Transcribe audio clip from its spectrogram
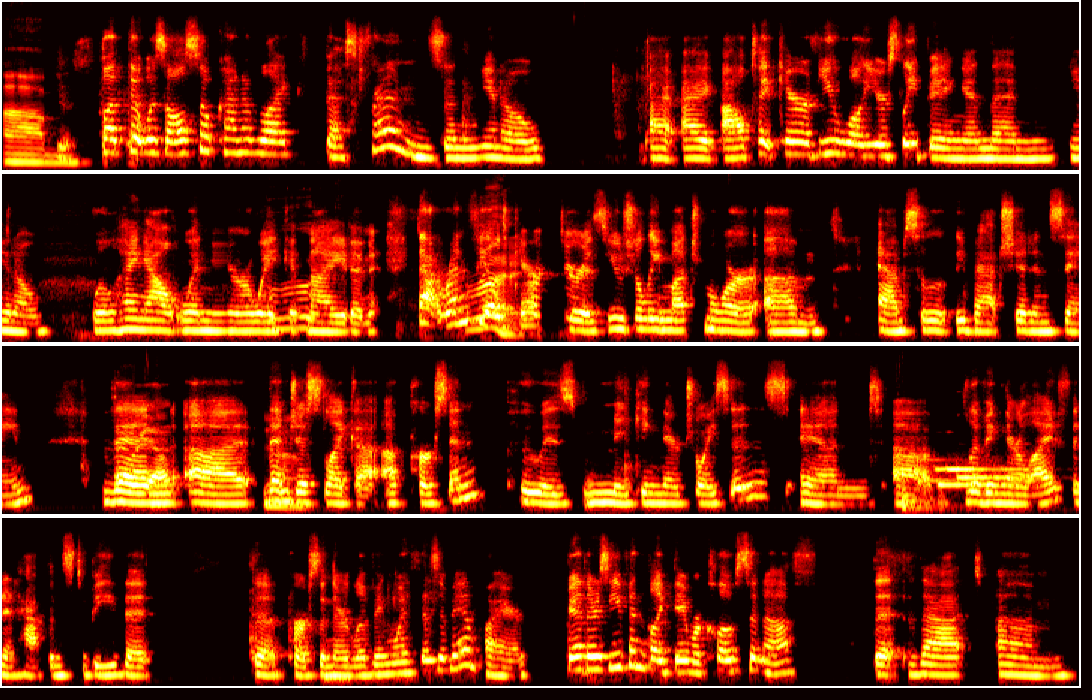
um but that was also kind of like best friends and you know I, I I'll take care of you while you're sleeping, and then you know we'll hang out when you're awake at night. And that Renfield right. character is usually much more um, absolutely batshit insane than oh, yeah. uh, than yeah. just like a, a, person who is making their choices and uh, living their life. And it happens to be that the person they're living with is a vampire. Yeah, there's even like they were close enough that that um,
